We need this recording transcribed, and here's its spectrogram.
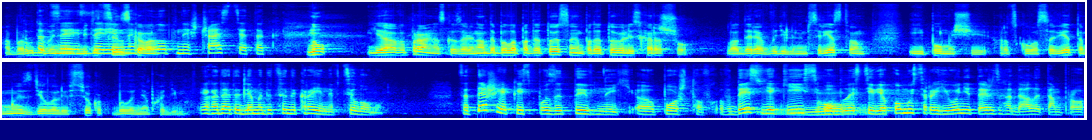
Тобто оборудования це серії не медицинского. було б нещастя, так Ну, я, вы правильно сказали, надо было подготовиться, мы подготовились хорошо. Благодаря выделенным средствам и помощи городского совета мы сделали все, как было необходимо. як гадаєте, для медицини країни в цілому? Це теж якийсь позитивний е, поштовх. В Десь в якійсь Ну- області, в якомусь регіоні теж згадали там про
